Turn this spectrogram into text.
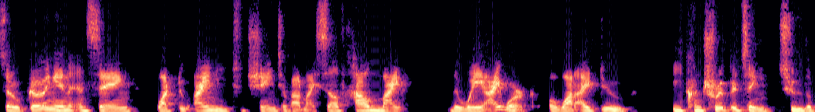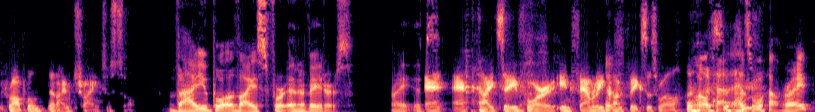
So going in and saying, what do I need to change about myself? How might the way I work or what I do be contributing to the problem that I'm trying to solve. Valuable advice for innovators, right? And, and, I'd say for in family conflicts as well. well, as well, right?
